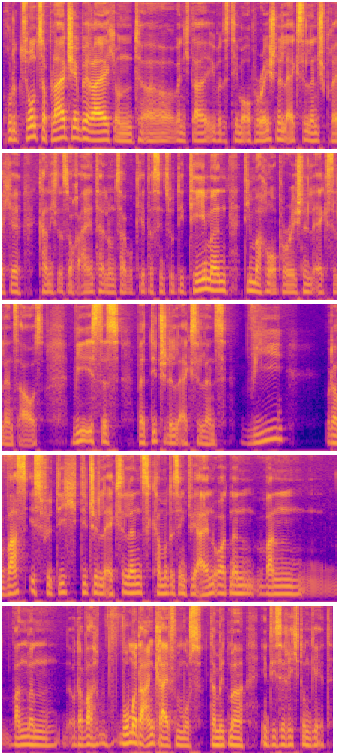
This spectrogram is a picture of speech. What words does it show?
Produktions-Supply Chain-Bereich und äh, wenn ich da über das Thema Operational Excellence spreche, kann ich das auch einteilen und sage, okay, das sind so die Themen, die machen Operational Excellence aus. Wie ist es bei Digital Excellence? Wie oder was ist für dich Digital Excellence? Kann man das irgendwie einordnen, wann, wann man oder wo man da angreifen muss, damit man in diese Richtung geht?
